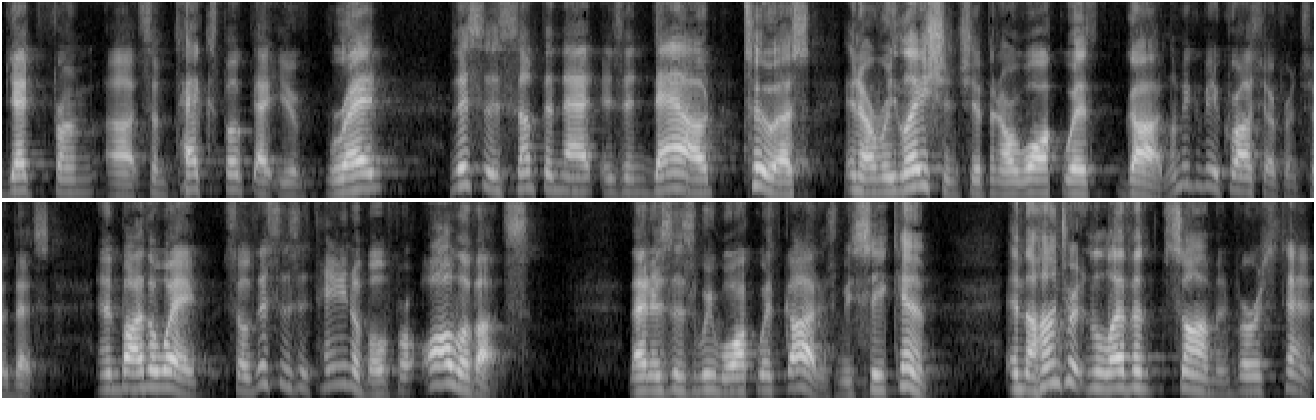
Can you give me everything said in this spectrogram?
get from uh, some textbook that you've read. This is something that is endowed to us in our relationship and our walk with God. Let me give you a cross reference for this. And by the way, so this is attainable for all of us That is, as we walk with God, as we seek Him. In the 111th Psalm, in verse 10,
